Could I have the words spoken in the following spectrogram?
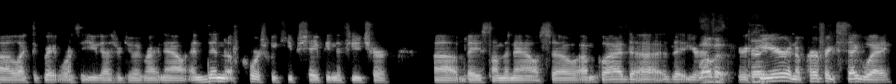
uh, like the great work that you guys are doing right now. And then, of course, we keep shaping the future uh, based on the now. So I'm glad uh, that you're, you're here and a perfect segue.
